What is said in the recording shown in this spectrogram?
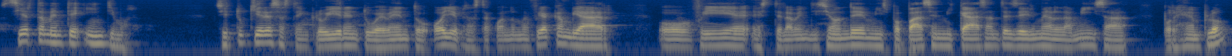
ciertamente íntimos. Si tú quieres hasta incluir en tu evento, oye, pues hasta cuando me fui a cambiar o fui eh, este, la bendición de mis papás en mi casa antes de irme a la misa, por ejemplo,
